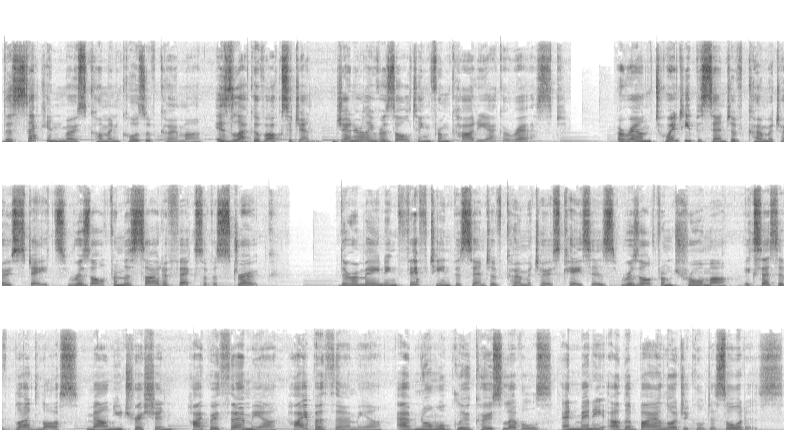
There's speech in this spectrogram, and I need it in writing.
The second most common cause of coma is lack of oxygen, generally resulting from cardiac arrest. Around 20% of comatose states result from the side effects of a stroke. The remaining 15% of comatose cases result from trauma, excessive blood loss, malnutrition, hypothermia, hyperthermia, abnormal glucose levels, and many other biological disorders.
